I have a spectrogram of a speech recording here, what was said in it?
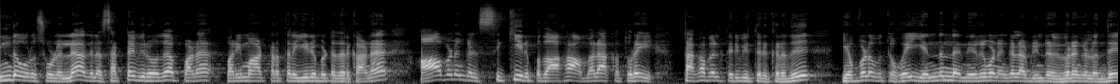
இந்த ஒரு சூழலில் அதில் சட்டவிரோத பண பரிமாற்றத்தில் ஈடுபட்டதற்கான ஆவணங்கள் சிக்கி இருப்பதாக அமலாக்கத்துறை தகவல் தெரிவித்திருக்கிறது. எவ்வளவு தொகை எந்தெந்த நிறுவனங்கள் அப்படின்ற விவரங்கள் வந்து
